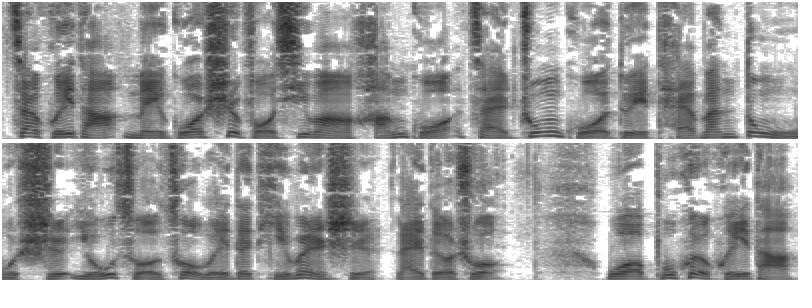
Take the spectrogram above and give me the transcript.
在回答美国是否希望韩国在中国对台湾动武时有所作为的提问时，莱德说：“我不会回答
